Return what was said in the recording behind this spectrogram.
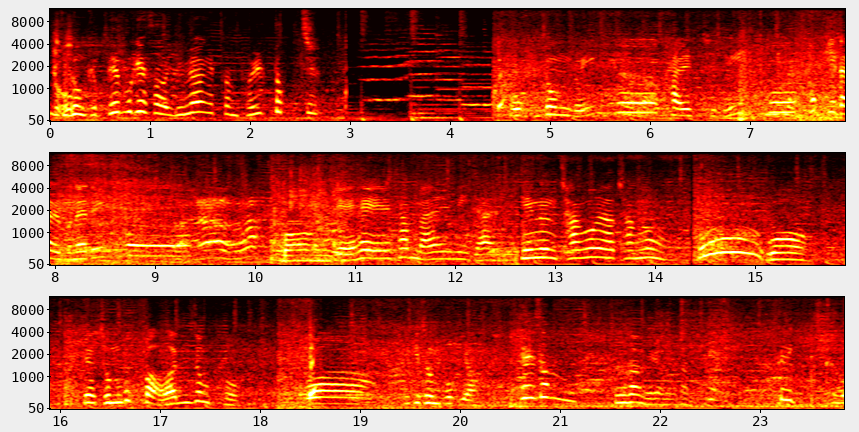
이건 그 페북에서 유명했던 벌떡주 옥돔도 있고 갈치도 있고 토끼 닮은 애도 있고 멍게 해삼 말미잘. 얘는 장어야 장어. 오 와. 야 전복 봐 완전 커 와 이게 전복이야. 해삼. 홍삼 그 그거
